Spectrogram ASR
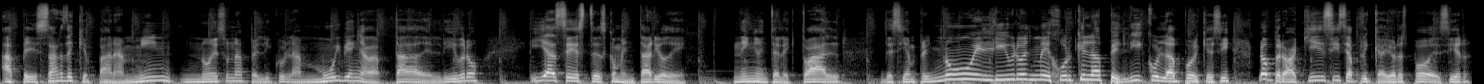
a pesar de que para mí no es una película muy bien adaptada del libro y sé este es comentario de niño intelectual, de siempre, no, el libro es mejor que la película, porque sí. No, pero aquí sí se aplica, yo les puedo decir,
